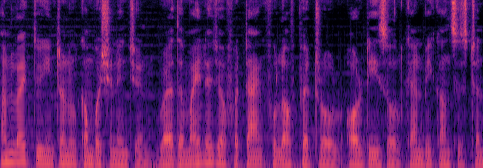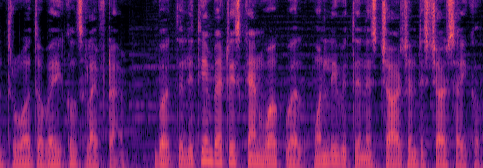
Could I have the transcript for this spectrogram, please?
Unlike the internal combustion engine, where the mileage of a tank full of petrol or diesel can be consistent throughout the vehicle's lifetime, but the lithium batteries can work well only within its charge and discharge cycle.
